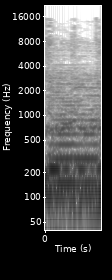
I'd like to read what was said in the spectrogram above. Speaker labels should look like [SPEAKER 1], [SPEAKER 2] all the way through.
[SPEAKER 1] Thank.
